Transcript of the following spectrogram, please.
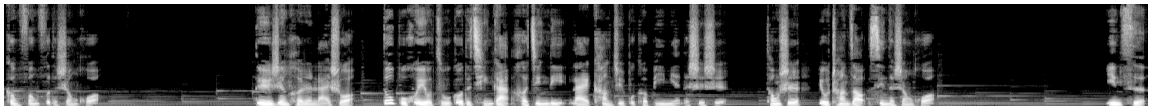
更丰富的生活。对于任何人来说，都不会有足够的情感和精力来抗拒不可避免的事实，同时又创造新的生活。因此，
